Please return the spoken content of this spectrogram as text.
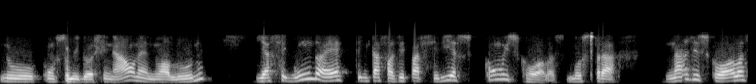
no consumidor final, né, no aluno, e a segunda é tentar fazer parcerias com escolas, mostrar nas escolas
